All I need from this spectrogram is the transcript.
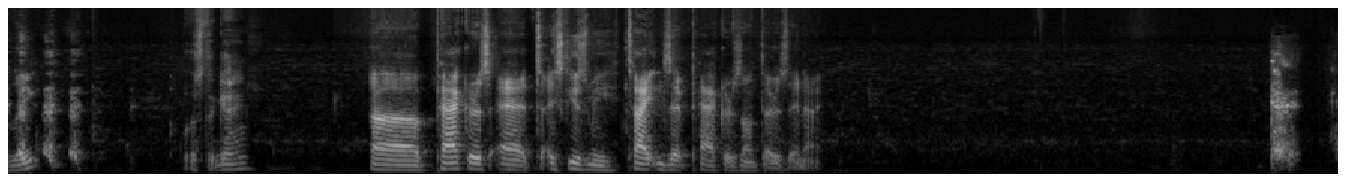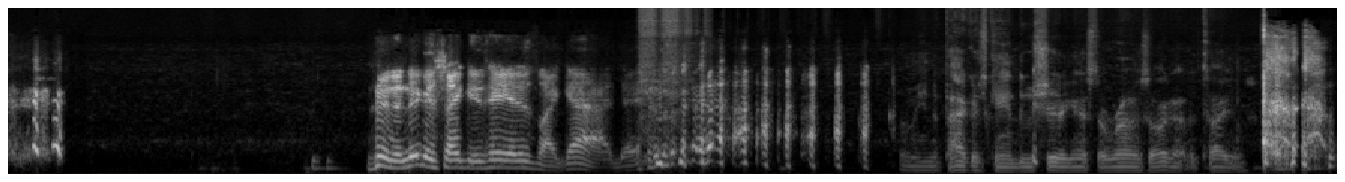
Lee? What's the game? Uh, Packers at excuse me, Titans at Packers on Thursday night. When the nigga shake his head, it's like, God damn. I mean, the Packers can't do shit against the run, so I got the Titans.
